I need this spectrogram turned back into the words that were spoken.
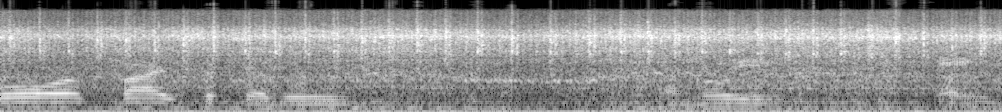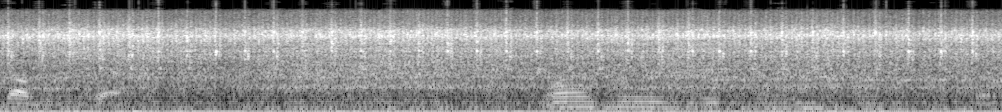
four, five, six, I believe. I believe. Let me double check. One, two, three, four, five, six.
